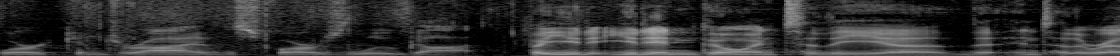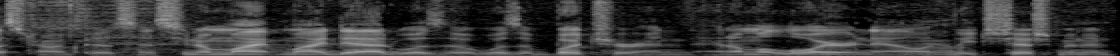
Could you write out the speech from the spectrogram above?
for it can drive as far as Lou got. But you, you didn't go into the, uh, the, into the restaurant business. You know, my, my dad was a was a butcher, and, and I'm a lawyer now yeah. at Leech Tishman, and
